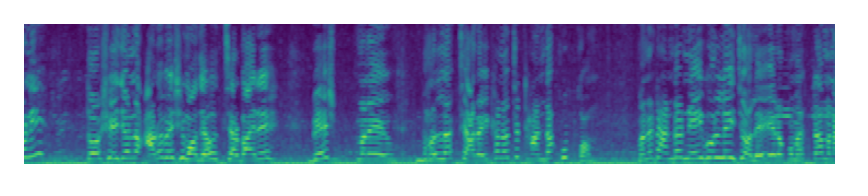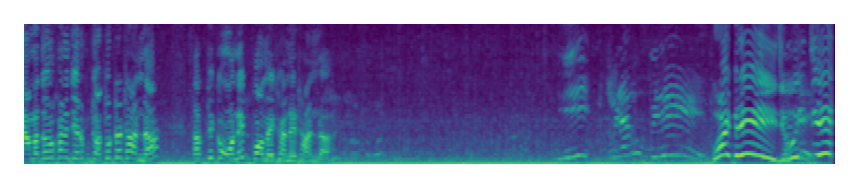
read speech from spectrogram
জনই তো সেই জন্য আরও বেশি মজা হচ্ছে। আর বাইরে বেশ মানে ভালো লাগছে। আর এখানে হচ্ছে ঠান্ডা খুব কম। মানে ঠান্ডা নেই বললেই চলে এরকম একটা। মানে আমাদের ওখানে যেরকম যতটা ঠান্ডা তার থেকে অনেক কম এখানে ঠান্ডা। ওই ব্রিজ ওই যে।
